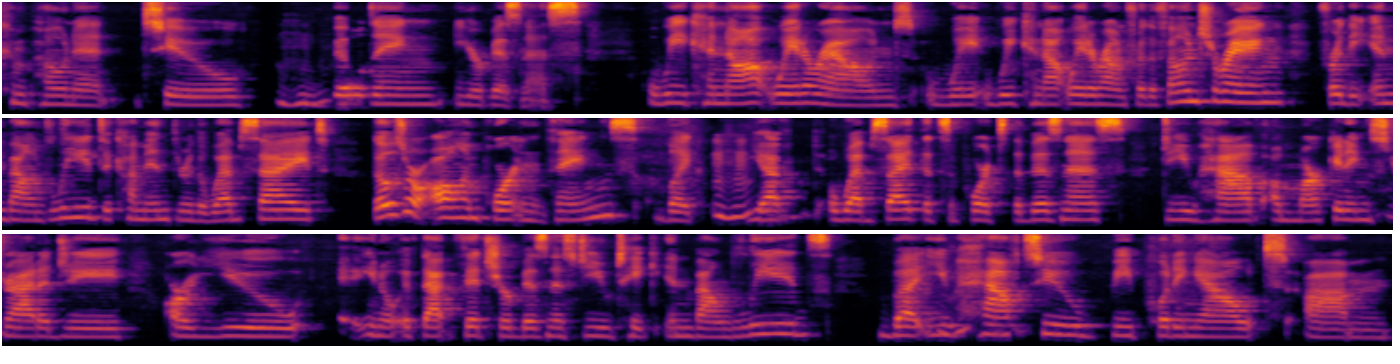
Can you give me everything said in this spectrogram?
component to mm-hmm. building your business we cannot wait around we, we cannot wait around for the phone to ring for the inbound lead to come in through the website those are all important things like mm-hmm. you have a website that supports the business do you have a marketing strategy are you you know if that fits your business do you take inbound leads but you mm-hmm. have to be putting out um,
